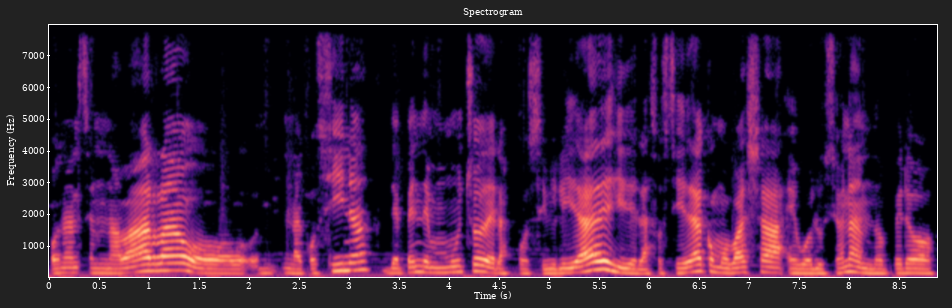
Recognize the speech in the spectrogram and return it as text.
ponerse en una barra o en la cocina. Depende mucho de las posibilidades y de la sociedad como vaya evolucionando, pero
